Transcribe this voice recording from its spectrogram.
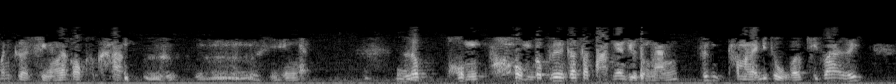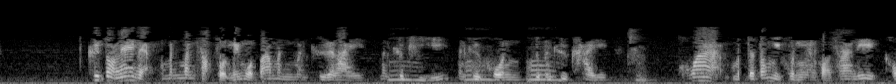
มันเกิดเสียงแล้วก็ข้างอย่างเงี้ยแล้วผมผมกับเพื่อนก็สตาร์ทกันอยู่ตรงนั้น ซึ่งทำอะไรไม่ถูกเราคิดว่าเฮ้ยคือตอนแรกเนี่ยมันมันสับสนไปหมดว่ามันมันคืออะไร มันคือผี มันคือคนหรือมันคือใครครับเพราะว่ามันจะต้องมีคนงานก่อสร้างที่เขา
